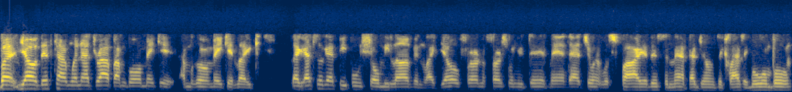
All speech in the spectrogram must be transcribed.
but yo, this time when I drop, I'm gonna make it. I'm gonna make it like like I still got people who show me love and like, yo, for the first one you did, man, that joint was fire, this and that. That joint was a classic, boom, boom.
